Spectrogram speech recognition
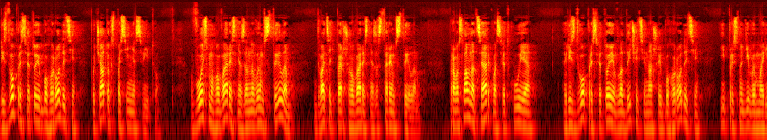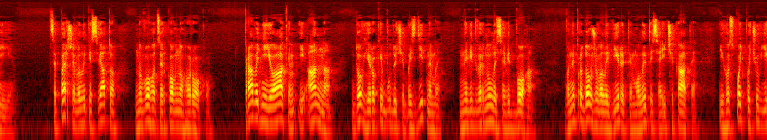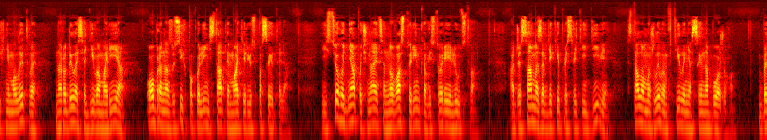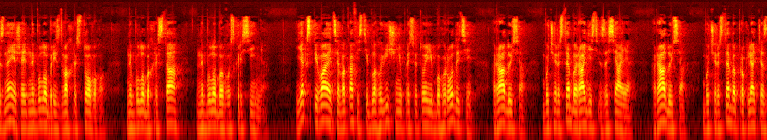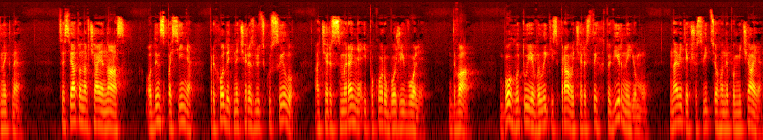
Різдво Пресвятої Богородиці початок спасіння світу. 8 вересня за новим стилем, 21 вересня за старим стилем, Православна церква святкує Різдво Пресвятої Владичиці нашої Богородиці і Преснодіви Марії. Це перше велике свято нового церковного року. Праведні Йоаким і Анна, довгі роки будучи бездітними, не відвернулися від Бога. Вони продовжували вірити, молитися і чекати, і Господь почув їхні молитви, народилася Діва Марія, обрана з усіх поколінь стати матір'ю Спасителя. І з цього дня починається нова сторінка в історії людства, адже саме завдяки Пресвятій Діві стало можливим втілення Сина Божого. Без неї ж не було б Різдва Христового, не було б Христа, не було б Воскресіння. Як співається в Акафісті благовіщенню Пресвятої Богородиці, радуйся, бо через тебе радість засяє, радуйся, бо через тебе прокляття зникне. Це свято навчає нас. Один спасіння приходить не через людську силу, а через смирення і покору Божій волі. 2. Бог готує великі справи через тих, хто вірний йому, навіть якщо світ цього не помічає.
